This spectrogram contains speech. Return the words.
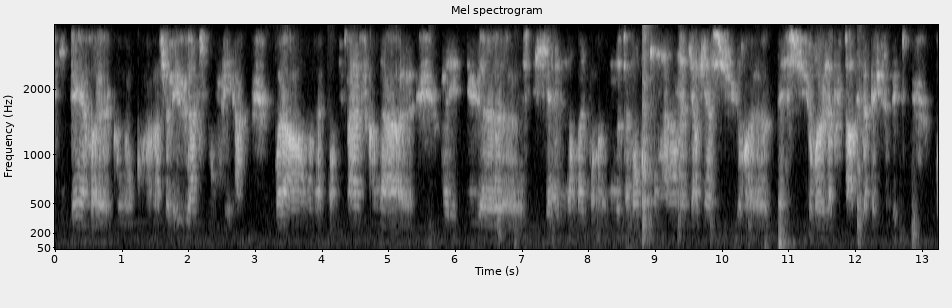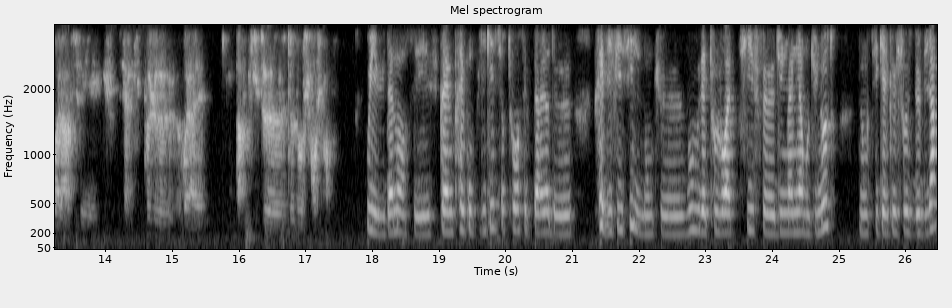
sanitaires euh, qu'on qu'on n'a jamais eu, hein, si vous voulez. hein. Voilà, on a le port du masque, on a, euh, on a des tenues euh, spéciales, normalement, notamment quand on, on intervient sur, euh, ben, sur euh, la plupart des appels publics. Voilà, c'est c'est un petit peu le, voilà, une partie de, de nos changements. Oui, évidemment. C'est quand même très compliqué, surtout en cette période euh, très difficile. Donc euh, vous, vous êtes toujours actif euh, d'une manière ou d'une autre. Donc c'est quelque chose de bien.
